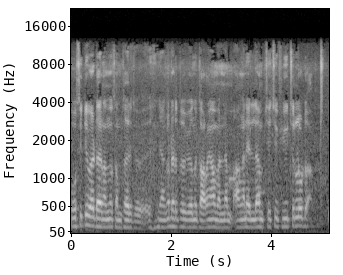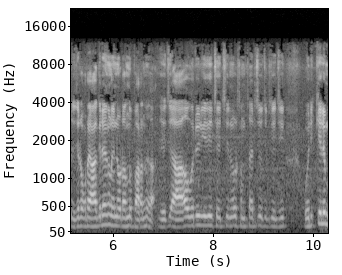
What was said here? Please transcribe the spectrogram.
പോസിറ്റീവായിട്ടാണ് അന്ന് സംസാരിച്ചത്. ഞങ്ങളുടെ അടുത്തൊക്കെ ഒന്ന് കറങ്ങാൻ വരണം. അങ്ങനെ എല്ലാം ചേച്ചി ഫ്യൂച്ചറിലോട്ട് ചേച്ചിയുടെ കുറേ ആഗ്രഹങ്ങൾ എന്നോട് അന്ന് പറഞ്ഞതാണ് ചേച്ചി ആ ഒരു രീതിയിൽ ചേച്ചി എന്നോട് സംസാരിച്ച് വെച്ചിട്ട് ചേച്ചി ഒരിക്കലും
